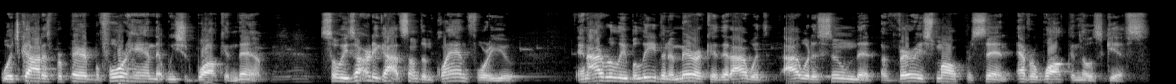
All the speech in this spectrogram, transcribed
which God has prepared beforehand that we should walk in them. So He's already got something planned for you. And I really believe in America that I would I would assume that a very small percent ever walk in those gifts.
